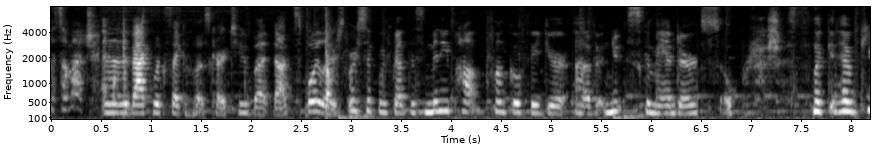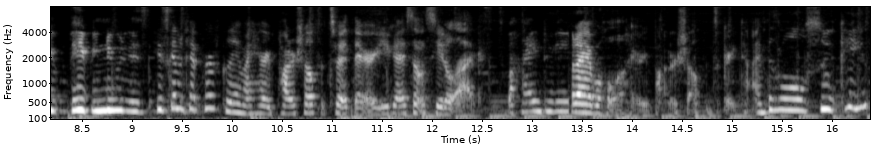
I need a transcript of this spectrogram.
It so much. And then the back looks like a postcard too, but that's spoilers. First up, we've got this mini pop Funko figure of Newt Scamander. So precious. Look at how cute baby Newt is. He's gonna fit perfectly on my Harry Potter shelf. It's right there. You guys don't see it a lot because it's behind me, but I have a whole Harry Potter shelf. It's a great time. This little suitcase.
